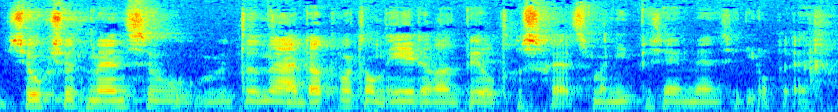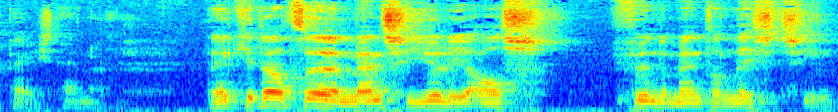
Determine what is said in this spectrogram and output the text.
Zulke soort mensen, dan, nou, dat wordt dan eerder uit beeld geschetst, maar niet per se mensen die op de SGP stemmen. Denk je dat eh, mensen jullie als fundamentalist zien?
